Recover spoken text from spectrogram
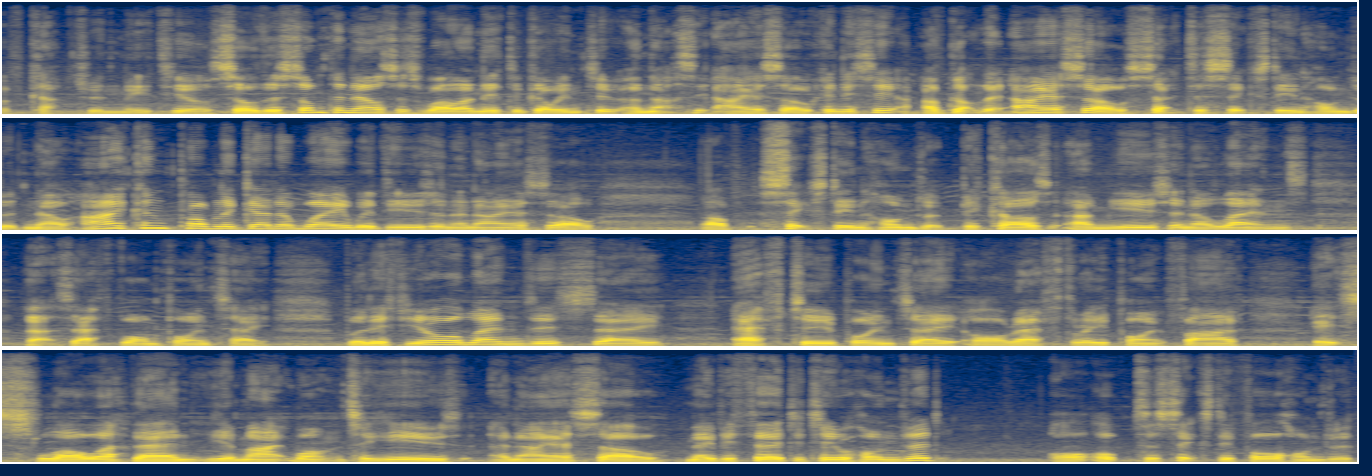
of capturing meteors. So there's something else as well I need to go into and that's the ISO. Can you see? I've got the ISO set to 1600. Now I can probably get away with using an ISO of 1600 because I'm using a lens that's f1.8. But if your lens is say f2.8 or f3.5 it's slower then you might want to use an ISO maybe 3200 or up to 6400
